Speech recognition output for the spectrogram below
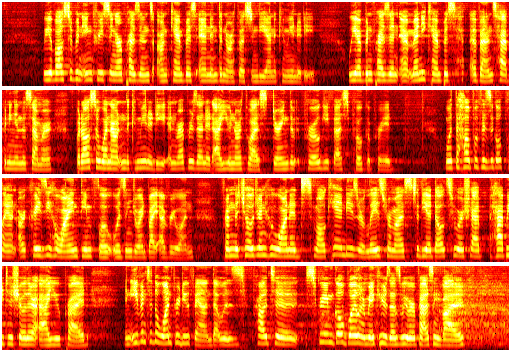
We have also been increasing our presence on campus and in the Northwest Indiana community. We have been present at many campus events happening in the summer, but also went out in the community and represented IU Northwest during the Pierogi Fest Polka Parade. With the help of Physical Plant, our crazy Hawaiian themed float was enjoyed by everyone, from the children who wanted small candies or lays from us, to the adults who were happy to show their IU pride, and even to the one Purdue fan that was proud to scream, Go Boilermakers, as we were passing by.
